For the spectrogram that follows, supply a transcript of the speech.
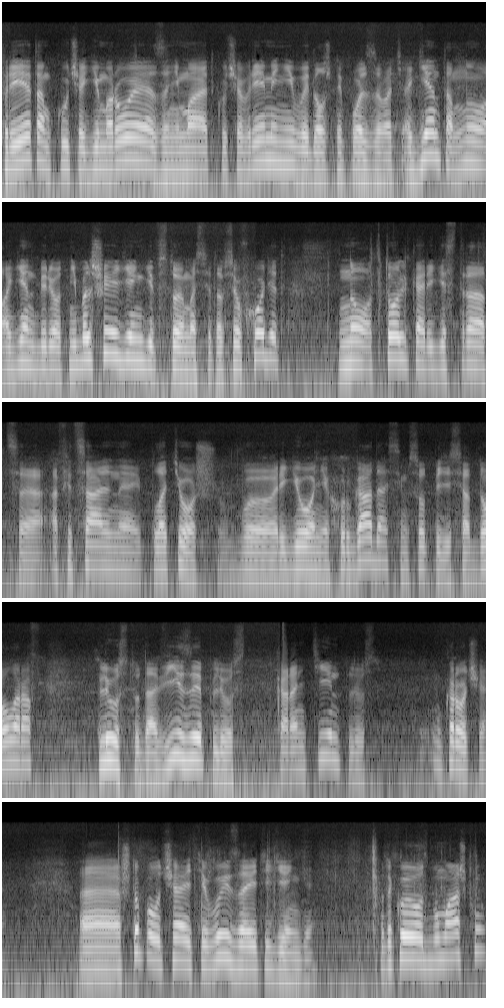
при этом куча геморроя, занимает куча времени, вы должны пользовать агентом. Ну, агент берет небольшие деньги, в стоимость это все входит. Но только регистрация, официальный платеж в регионе Хургада 750 долларов. Плюс туда визы, плюс карантин, плюс... Ну, короче, э, что получаете вы за эти деньги? Вот такую вот бумажку,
